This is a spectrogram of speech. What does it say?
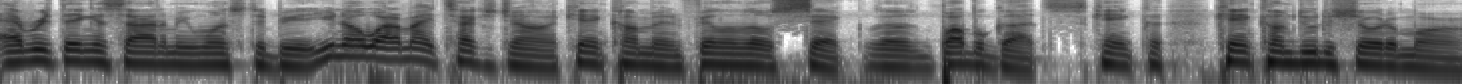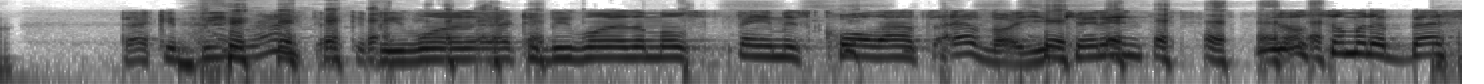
Everything inside of me wants to be. You know what? I might text John. Can't come in, feeling a little sick, the bubble guts. Can't can't come do the show tomorrow. That could be right. That could be one. That could be one of the most famous call-outs ever. Are you kidding? You know, some of the best,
